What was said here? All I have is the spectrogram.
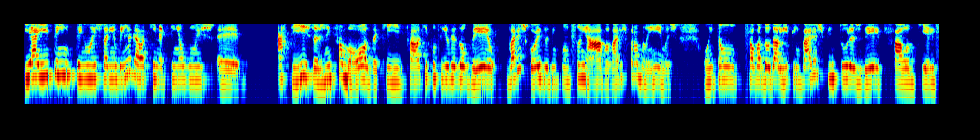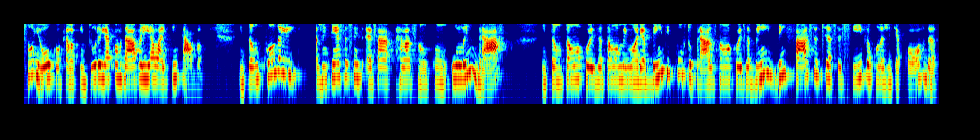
E aí tem, tem uma historinha bem legal aqui, né, que tem alguns é, artistas, gente famosa, que fala que conseguiu resolver várias coisas enquanto sonhava, vários problemas. Ou então, Salvador Dali tem várias pinturas dele que falam que ele sonhou com aquela pintura, ele acordava e ia lá e pintava. Então, quando ele. A gente tem essa, essa relação com o lembrar, então tá uma coisa, tá uma memória bem de curto prazo, tá uma coisa bem, bem fácil de ser acessível quando a gente acorda,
